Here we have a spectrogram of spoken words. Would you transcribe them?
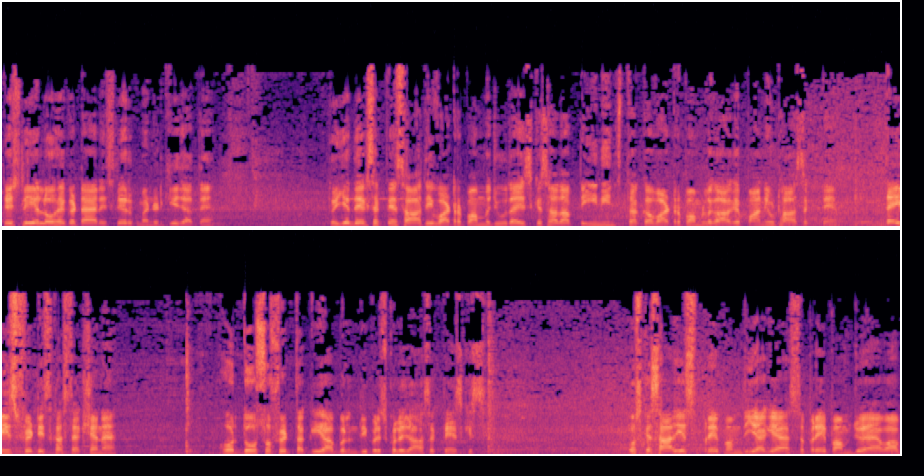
تو اس لیے لوہے کا ٹائر اس لیے ریکمینڈڈ کیے جاتے ہیں۔ تو یہ دیکھ سکتے ہیں ساتھ ہی واٹر پمپ موجود ہے۔ اس کے ساتھ آپ تین انچ تک کا واٹر پمپ لگا کے پانی اٹھا سکتے ہیں۔ تیئیس فٹ اس کا سیکشن ہے۔ اور دو سو فٹ تک کی آپ بلندی پر اس کو لے جا سکتے ہیں اس کی اس کے ساتھ یہ سپرے پمپ دیا گیا ہے۔ سپرے پمپ جو ہے وہ آپ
